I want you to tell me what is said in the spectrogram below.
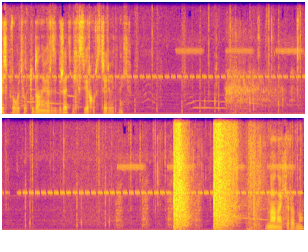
Сейчас пробовать вот туда, наверное, забежать, их сверху расстреливать нахер. На нахер одну.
